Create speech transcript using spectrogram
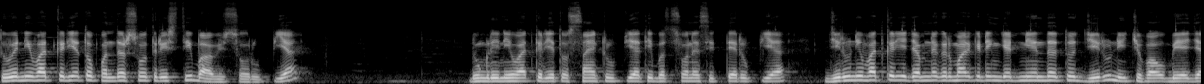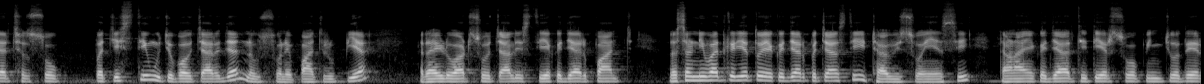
તુવેરની વાત કરીએ તો પંદરસો ત્રીસથી બાવીસો રૂપિયા ડુંગળીની વાત કરીએ તો સાઠ રૂપિયાથી બસો ને સિત્તેર રૂપિયા. જીરુની વાત કરીએ જામનગર માર્કેટિંગ યાર્ડની અંદર તો જીરું નીચો ભાવ બે હજાર છસો પચીસથી ઊંચો ભાવ ચાર હજાર નવસો ને પાંચ રૂપિયા. રાયડો આઠસો ચાલીસથી એક હજાર પાંચ. લસણની વાત કરીએ તો એક હજાર પચાસથી અઠાવીસો એંસી. ધાણા એક હજારથી તેરસો પંચોતેર.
